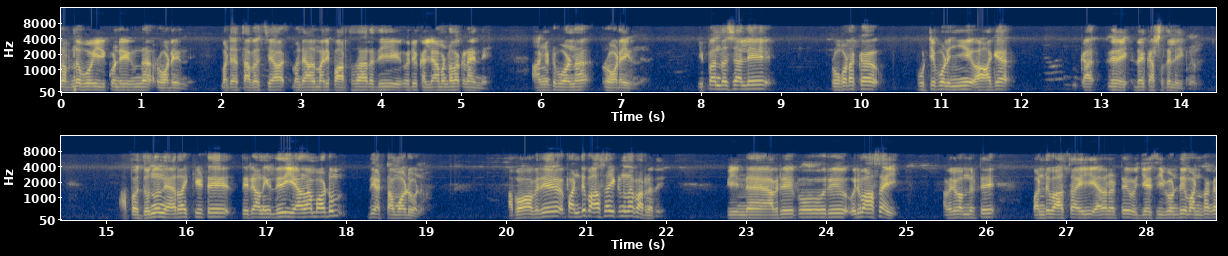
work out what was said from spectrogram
നടന്നു പോയിക്കൊണ്ടിരിക്കുന്ന റോഡായിരുന്നു. മറ്റേ തപസ്യ മറ്റേ അതുമാതിരി പാർത്ഥസാരഥി ഒരു കല്യാണ മണ്ഡപമൊക്കെ ഉണ്ടായിരുന്നേ. അങ്ങോട്ട് പോകുന്ന റോഡായിരുന്നു. ഇപ്പം എന്താ വെച്ചാൽ റോഡൊക്കെ പൊട്ടി പൊളിഞ്ഞ് ആകെ ഇത് കഷ്ടത്തിലിരിക്കുന്നു. അപ്പോൾ ഇതൊന്ന് നേരാക്കിയിട്ട് തരികയാണെങ്കിൽ ഇത് ഏഴാം വാർഡും ഇത് എട്ടാം വാർഡുമാണ്. അപ്പോൾ അവർ ഫണ്ട് പാസ്സായിക്കണമെന്നാണ് പറഞ്ഞത്. പിന്നെ അവർ ഇപ്പോൾ ഒരു ഒരു മാസമായി അവർ വന്നിട്ട് ഫണ്ട് പാസ്സായി അത് പറഞ്ഞിട്ട് ജെ സി ബി കൊണ്ട് മണ്ണൊക്കെ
